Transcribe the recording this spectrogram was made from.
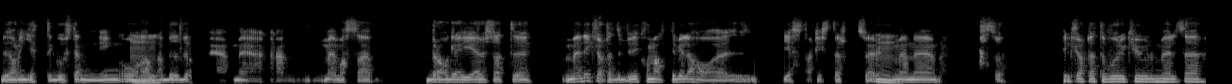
vi har en jättegod stämning och Mm. alla bidrar med, med, med massa bra grejer. Så att, eh, men det är klart att vi kommer alltid vilja ha eh, gästartister. Så är det. Mm. Men eh, alltså, det är klart att det vore kul med lite här,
